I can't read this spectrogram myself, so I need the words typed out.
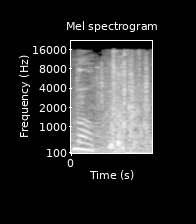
smoke.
